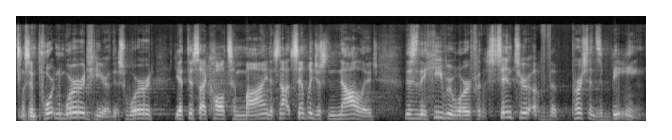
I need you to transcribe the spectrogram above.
This important word here, this word, yet this I call to mind. It's not simply just knowledge. This is the Hebrew word for the center of the person's being,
